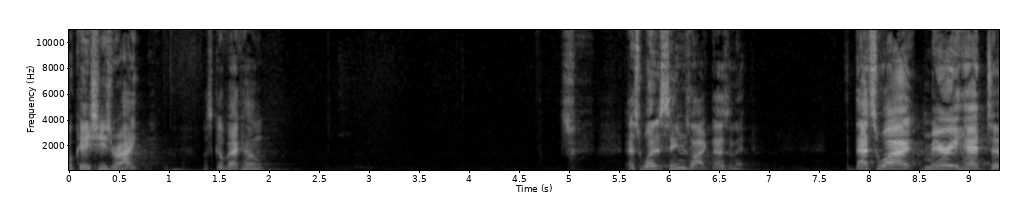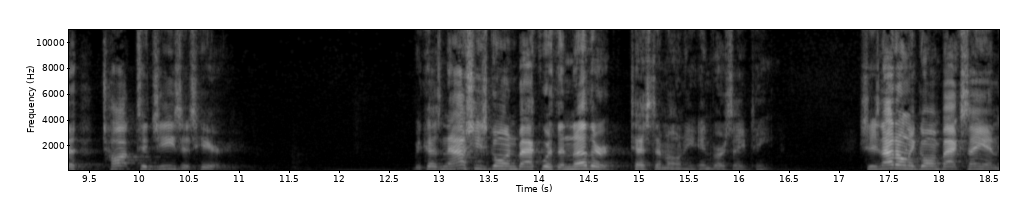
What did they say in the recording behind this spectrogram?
Okay, she's right. Let's go back home. That's what it seems like, doesn't it? That's why Mary had to talk to Jesus here. Because now she's going back with another testimony in verse 18. She's not only going back saying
